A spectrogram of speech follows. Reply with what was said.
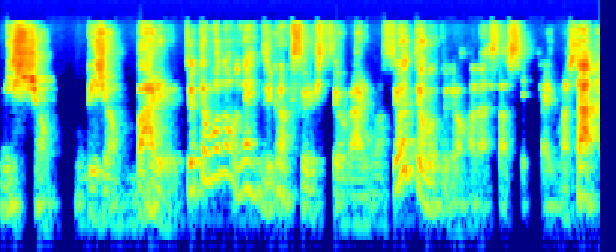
ミッション、ビジョン、バリューといったものをね、自覚する必要がありますよということでお話しさせていただきました。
